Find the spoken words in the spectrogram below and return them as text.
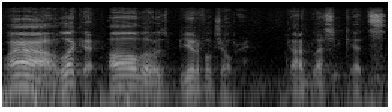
Wow, look at all those beautiful children. God bless you, kids.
